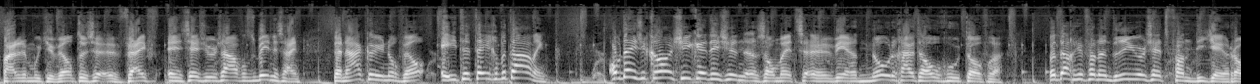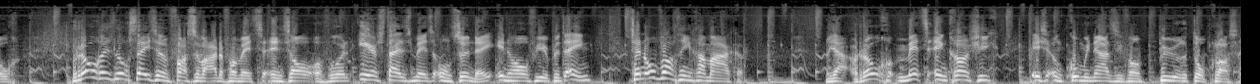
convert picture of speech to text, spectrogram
Maar dan moet je wel tussen 5 en 6 uur s avonds binnen zijn. Daarna kun je nog wel eten tegen betaling. Op deze Grand Chic Edition zal met uh, weer het nodig uit de hoge hoed toveren. Wat dacht je van een 3 uur set van DJ Roog? Roog is nog steeds een vaste waarde van Mets en zal voor het eerst tijdens Mets on Sunday in half 4.1 zijn opwachting gaan maken. Ja, Roog, Mets en Chic is een combinatie van pure topklasse.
